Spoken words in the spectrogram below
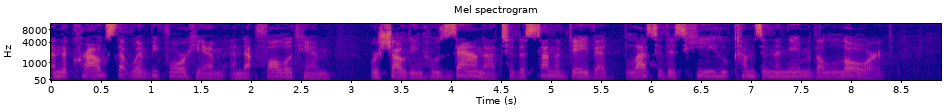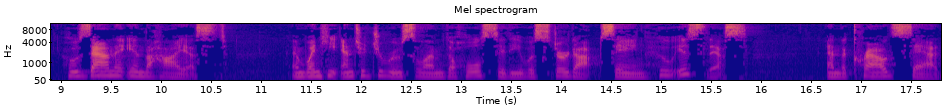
And the crowds that went before him and that followed him were shouting, Hosanna to the Son of David! Blessed is he who comes in the name of the Lord! Hosanna in the highest! And when he entered Jerusalem, the whole city was stirred up, saying, Who is this? And the crowd said,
